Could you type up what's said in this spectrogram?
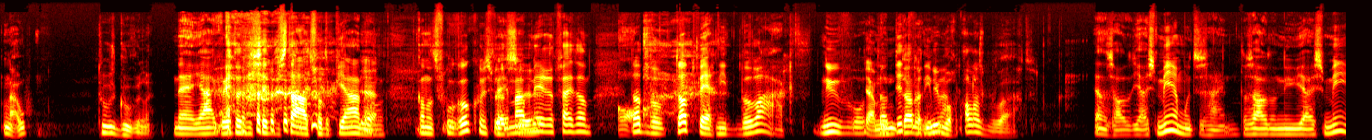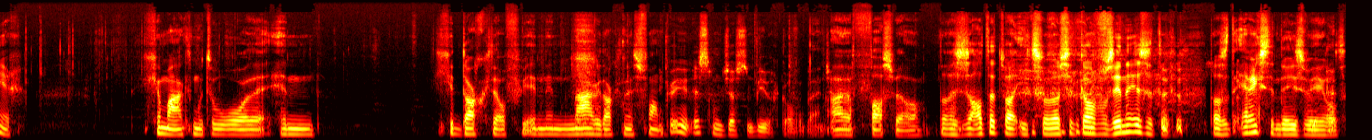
Nou, doe eens googelen. Nee, ja, ik weet dat die shit bestaat voor de piano. Ja. Ik kan het vroeger ook gewoon spelen. Dus, maar eh, meer het feit dan, Oh. dat, we- dat werd niet bewaard. Nu wordt Ja, maar dat, dit dat, wordt nu wordt alles bewaard. Ja, dan zou het juist meer moeten zijn. Dan zou er nu juist meer gemaakt moeten worden in gedachten of in, in nagedachtenis van. Ik weet niet, is er een Justin Bieber coverbandje? Ah, vast wel. Er is altijd wel iets. Want als je het kan verzinnen, is het er. Dat is het ergste in deze wereld.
